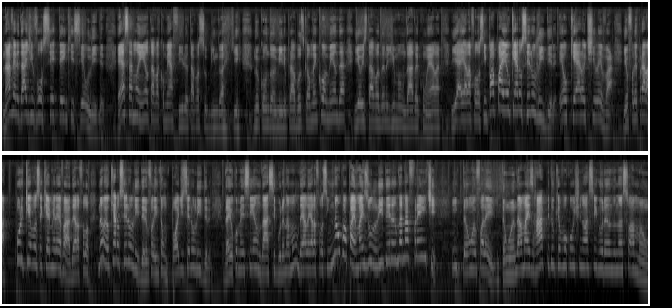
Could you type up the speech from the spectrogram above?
Na verdade, você tem que ser o líder. Essa manhã eu tava com minha filha, eu tava subindo aqui no condomínio para buscar uma encomenda e eu estava andando de mão dada com ela. E aí ela falou assim: "Papai, eu quero ser o líder. Eu quero te levar". E eu falei para ela: "Por que você quer me levar?". Daí ela falou: "Não, eu quero ser o líder". Eu falei: "Então pode ser o líder". Daí eu comecei a andar segurando a mão dela e ela falou assim: "Não, papai, mas o líder anda na frente". Então eu falei: "Então anda mais rápido que eu vou continuar segurando na sua mão".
